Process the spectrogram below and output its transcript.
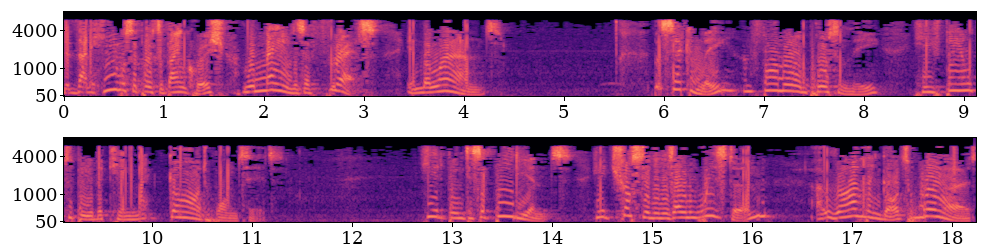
that he was supposed to vanquish remained as a threat in the land. But secondly, and far more importantly, he failed to be the king that God wanted. He had been disobedient. He had trusted in his own wisdom uh, rather than God's word.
